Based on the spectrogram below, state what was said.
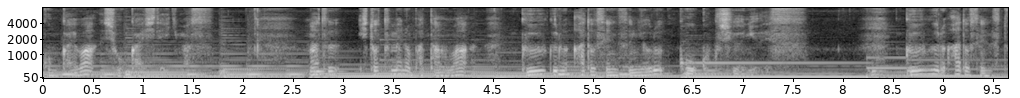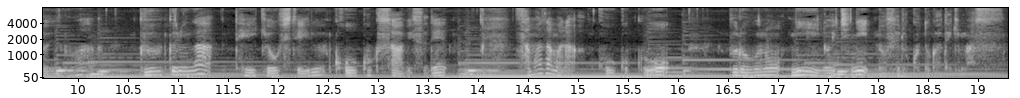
今回は紹介していきます。まず1つ目のパターンは Google AdSense による広告収入です。Google AdSense というのは Google が提供している広告サービスで様々な広告をブログの任意の位置に載せることができます。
